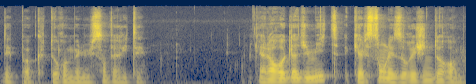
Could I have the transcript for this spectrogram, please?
d'époque de Romulus en vérité. Alors au-delà du mythe, quelles sont les origines de Rome?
